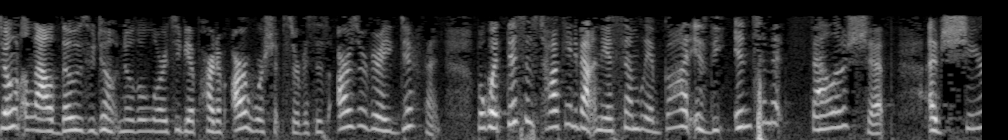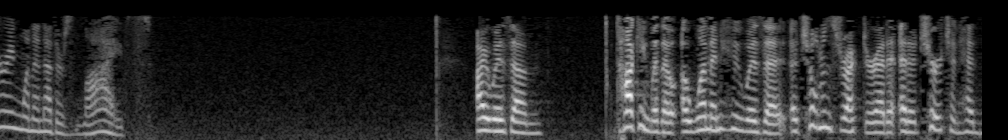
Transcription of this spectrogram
don't allow those who don't know the Lord to be a part of our worship services. Ours are very different. But what this is talking about in the assembly of God is the intimate fellowship of sharing one another's lives. I was um, talking with a, a woman who was a, a children's director at a, at a church and had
